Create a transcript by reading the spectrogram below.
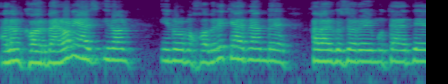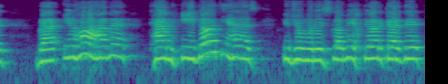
الان کاربرانی از ایران این رو مخابره کردن به خبرگزارهای متعدد و اینها همه تمهیداتی هست که جمهوری اسلامی اختیار کرده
